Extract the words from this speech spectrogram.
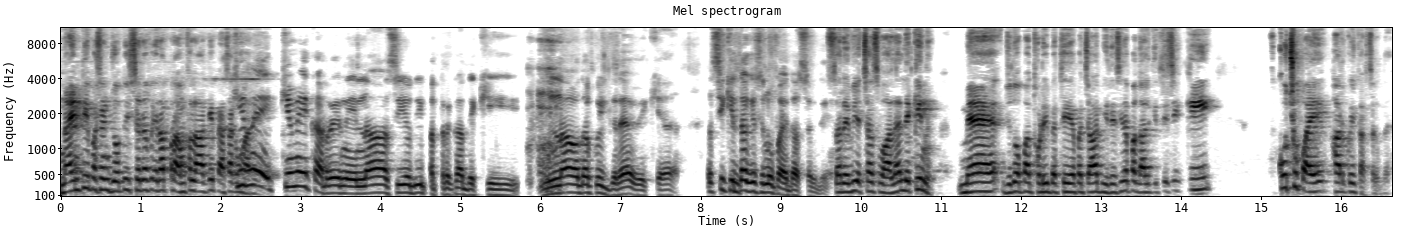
90% ਜੋਤਿਸ਼ ਸਿਰਫ ਇਹਦਾ ਭਰਮ ਫੈਲਾ ਕੇ ਪੈਸਾ ਕਮਾ ਰਹੇ ਕਿਵੇਂ ਕਿਵੇਂ ਕਰ ਰਹੇ ਨੇ? ਨਾ ਅਸੀਂ ਉਹਦੀ ਪੱਤਰਕਾ ਦੇਖੀ ਨਾ ਉਹਦਾ ਕੋਈ ਗ੍ਰਹਿ ਵੇਖਿਆ। ਅਸੀਂ ਕਿੱਦਾਂ ਕਿਸੇ ਨੂੰ ਪਾਇ ਦੱਸ ਸਕਦੇ ਹਾਂ? ਸਰ ਇਹ ਵੀ ਅੱਛਾ ਸਵਾਲ ਹੈ ਲੇਕਿਨ ਮੈਂ ਜਦੋਂ ਆਪਾਂ ਥੋੜੀ ਬੱਥੇ ਆਪਾਂ ਚਾਹ ਪੀ ਰਹੇ ਸੀ ਆਪਾਂ ਗੱਲ ਕੀਤੀ ਸੀ ਕਿ ਕੁਝ ਉਪਾਏ ਹਰ ਕੋਈ ਕਰ ਸਕਦਾ ਹੈ।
